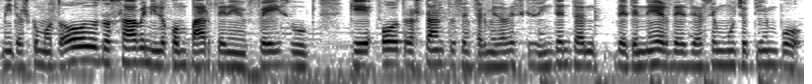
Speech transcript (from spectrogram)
mientras como todos lo saben y lo comparten en Facebook, que otras tantas enfermedades que se intentan detener desde hace mucho tiempo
